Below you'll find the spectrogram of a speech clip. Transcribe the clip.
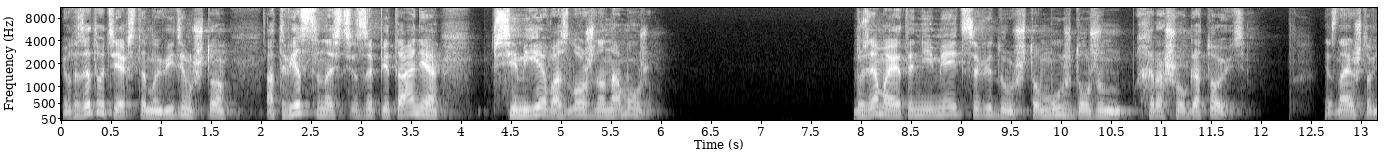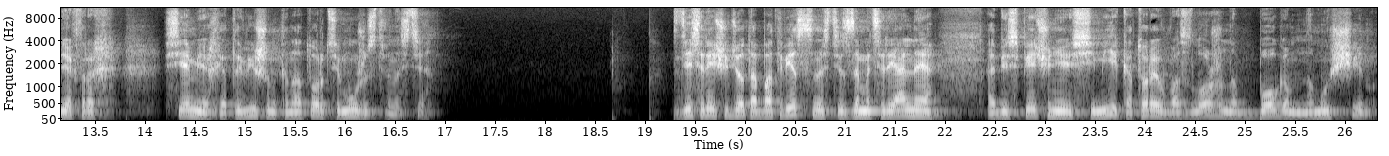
И вот из этого текста мы видим, что ответственность за питание в семье возложена на мужа. Друзья мои, это не имеется в виду, что муж должен хорошо готовить. Я знаю, что в некоторых семьях это вишенка на торте мужественности. Здесь речь идет об ответственности за материальное обеспечение семьи, которое возложено Богом на мужчину.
